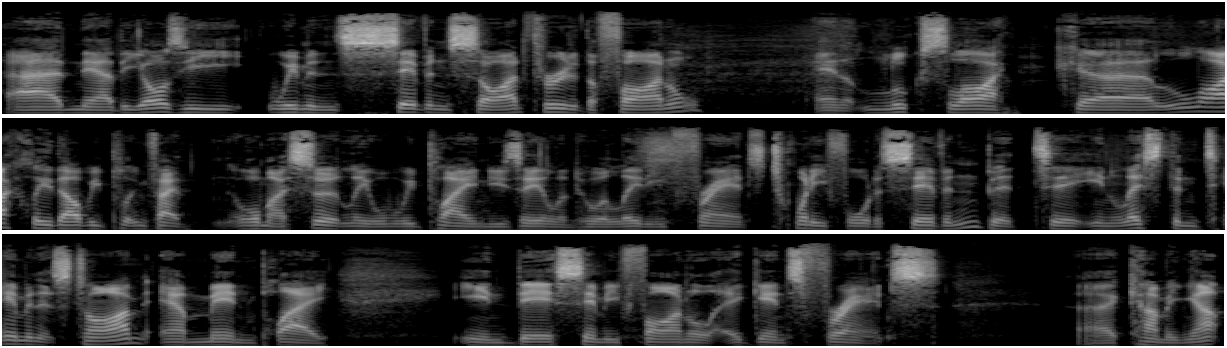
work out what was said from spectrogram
Uh, now, the Aussie women's seven side through to the final, and it looks like uh, likely they'll be, in fact, almost certainly will be playing New Zealand, who are leading France 24 to 7. But uh, in less than 10 minutes' time, our men play in their semi final against France uh, coming up.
